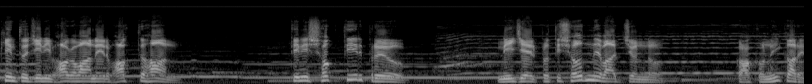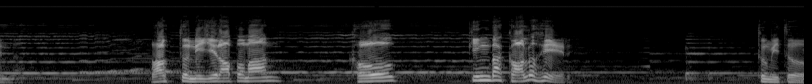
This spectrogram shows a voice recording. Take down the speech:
কিন্তু যিনি ভগবানের ভক্ত হন, তিনি শক্তির প্রয়োগ নিজের প্রতিশোধ নেবার জন্য কখনোই করেন না। ভক্ত নিজের অপমান, ক্ষোভ কিংবা কলহের তুমি তো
